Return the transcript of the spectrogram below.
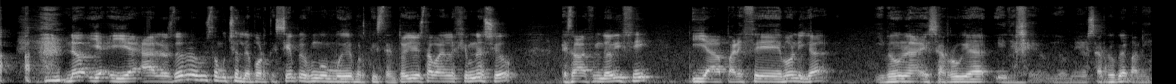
no, y, y a los dos nos gusta mucho el deporte, siempre fuimos muy deportista. Entonces yo estaba en el gimnasio, estaba haciendo bici y aparece Mónica y veo una, esa rubia y dije, "Oh, Dios mío, esa rubia para mí.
